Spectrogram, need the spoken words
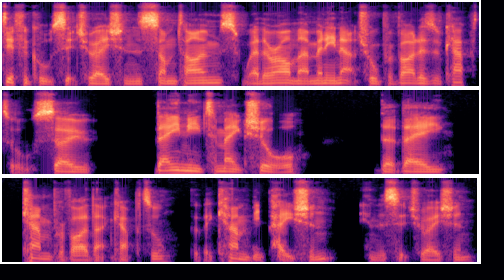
difficult situations sometimes where there aren't that many natural providers of capital. So they need to make sure that they can provide that capital, that they can be patient, in the situation.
